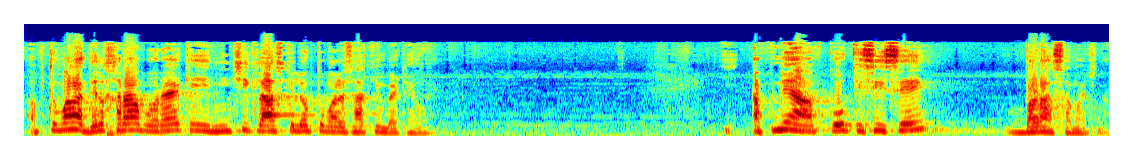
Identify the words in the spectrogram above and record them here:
اب تمہارا دل خراب ہو رہا ہے کہ یہ نیچی کلاس کے لوگ تمہارے ساتھ کیوں بیٹھے ہوئے اپنے آپ کو کسی سے بڑا سمجھنا۔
